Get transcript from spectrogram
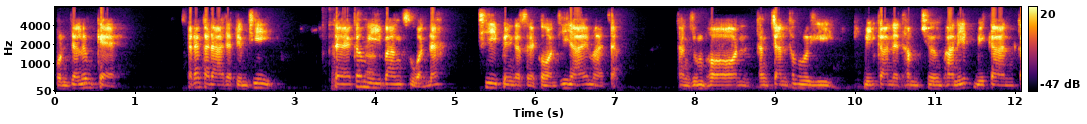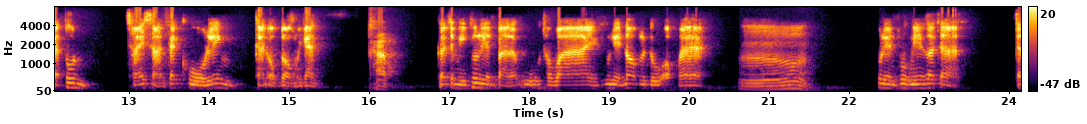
ผลจะเริ่มแก่กรกฎาจะเต็มที่ แต่ก็มีบางส่วนนะ ที่เป็นเกษตรกรที่ย้ายมาจากทางชุมพร ทางจันทบุรี มีการได้ทำเชิงพาณิชย์ มีการกระตุ้นใช้สารแฟคโคเร่งการออกดอกเหมือนกัน ครับ ก็จะมีทุเรียนป่าละอูทวาย ทุเรียนนอกฤดูออกมา อืม ทุเรียนพวกนี้ก็จะจะ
